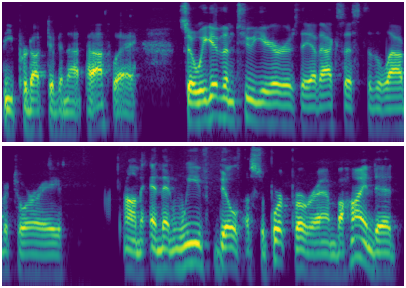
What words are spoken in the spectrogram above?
be productive in that pathway. So we give them two years, they have access to the laboratory, um, and then we've built a support program behind it.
